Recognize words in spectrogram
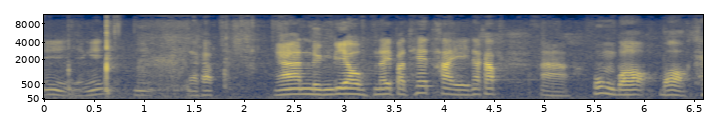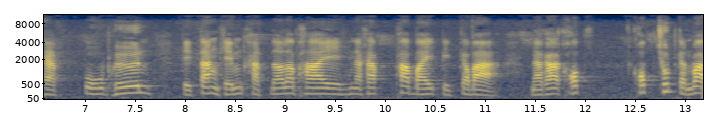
นี่อย่างนี้นี่นะครับ งานหนึ่งเดียวในประเทศไทยนะครับอ่า หุ้งเบาะเบาะแคปปูพื้น ติดตั้งเข็มขัดนรภัยนะครับ ผ้าใบปิดกระบะนะครับครบครบชุดกันว่า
